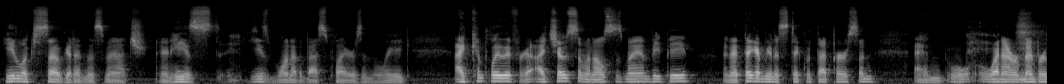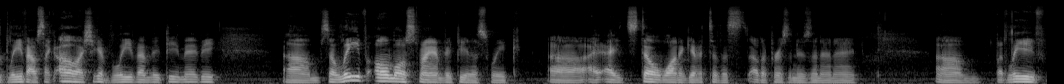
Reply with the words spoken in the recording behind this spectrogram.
he looked so good in this match, and he is he's one of the best players in the league. I completely forgot. I chose someone else as my MVP, and I think I'm gonna stick with that person. And w- when I remembered Leave, I was like, oh, I should give Leave MVP maybe. Um, so Leave almost my MVP this week. Uh, I, I still want to give it to this other person who's in NA. Um, but Leave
